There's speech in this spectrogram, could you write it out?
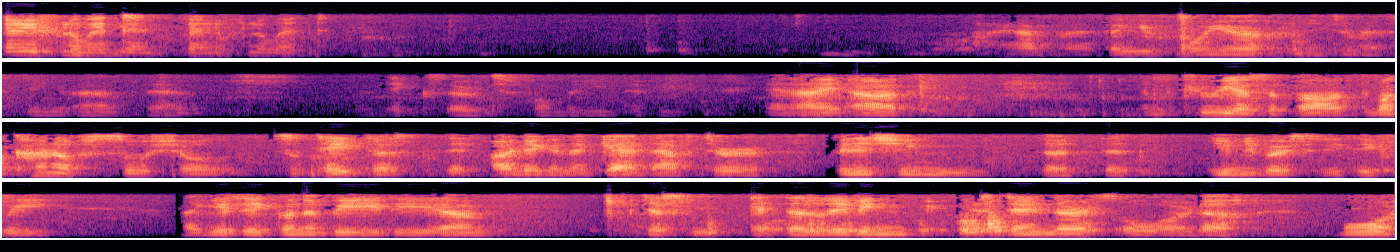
Very fluid, very fluid. I have, uh, thank you for your interesting uh, excerpt from the interview. And I uh, am curious about what kind of social status that are they going to get after finishing the, the university degree? Like, is it going to be the um, just at the living standards or the more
